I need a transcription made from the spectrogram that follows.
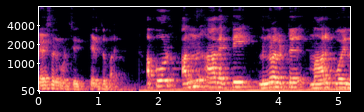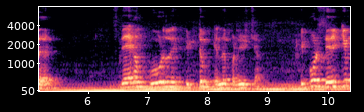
പേഴ്സണെ കുറിച്ച് എടുത്തു പറയും അപ്പോൾ അന്ന് ആ വ്യക്തി നിങ്ങളെ വിട്ട് മാറിപ്പോയത് സ്നേഹം കൂടുതൽ കിട്ടും എന്ന് പ്രതീക്ഷിച്ചാണ് ഇപ്പോൾ ശരിക്കും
